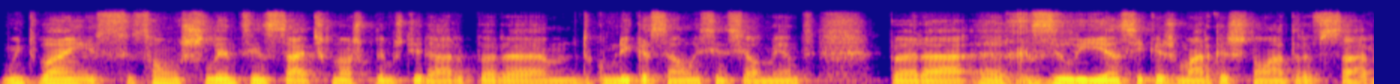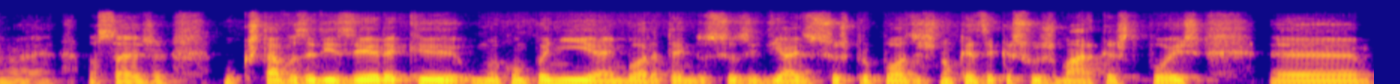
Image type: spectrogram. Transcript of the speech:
Muito bem, são excelentes insights que nós podemos tirar para, de comunicação, essencialmente, para a resiliência que as marcas estão a atravessar, não é? Ou seja, o que estavas a dizer é que uma companhia, embora tenha os seus ideais, os seus propósitos, não quer dizer que as suas marcas depois, uh,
